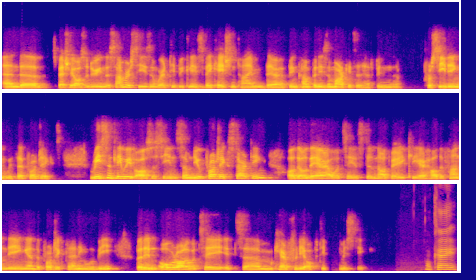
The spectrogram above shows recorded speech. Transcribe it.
And uh, especially also during the summer season, where typically it's vacation time, there have been companies and markets that have been proceeding with their projects. Recently, we've also seen some new projects starting, although there I would say it's still not very clear how the funding and the project planning will be. But in overall, I would say it's um, carefully optimistic. Okay,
